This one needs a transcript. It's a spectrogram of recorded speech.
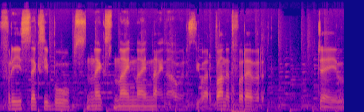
free sexy boobs. Next 999 hours. You are banned forever. Jail.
